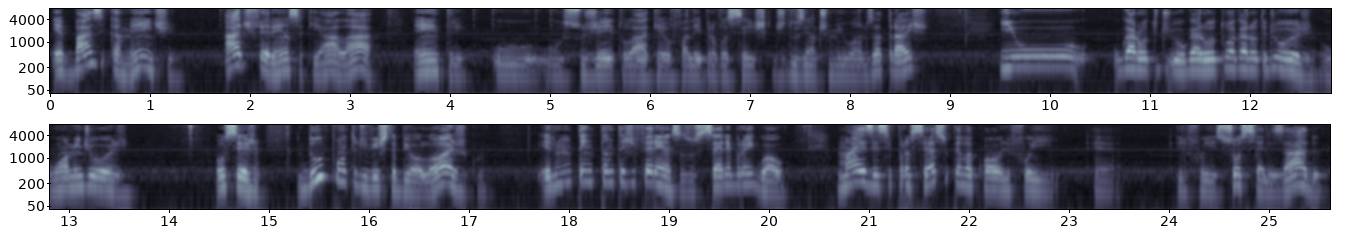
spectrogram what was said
é basicamente a diferença que há lá entre o, o sujeito lá que eu falei para vocês de 200 mil anos atrás e o, o garoto de, o garoto ou a garota de hoje, o homem de hoje. Ou seja, do ponto de vista biológico, ele não tem tantas diferenças, o cérebro é igual. Mas esse processo pela qual ele foi, é, ele foi socializado,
